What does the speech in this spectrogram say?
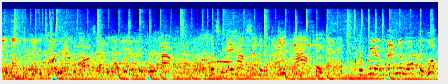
been enough though, baby. Come on now, because of that, we got Aaron with 3,000. Listen, they have seven, eight pounds they have. And we're letting them off the hook.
